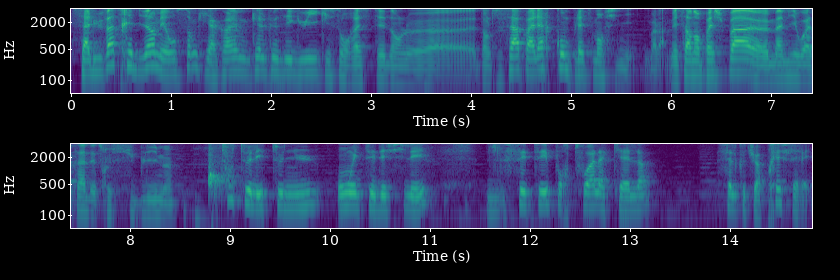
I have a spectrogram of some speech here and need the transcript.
Ça lui va très bien, mais on sent qu'il y a quand même quelques aiguilles qui sont restées dans le. euh, dans le... Ça a pas l'air complètement fini. Voilà. Mais ça n'empêche pas euh, Mami Wata d'être sublime. Toutes les tenues ont été défilées. C'était pour toi laquelle? Celle que tu as préférée?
